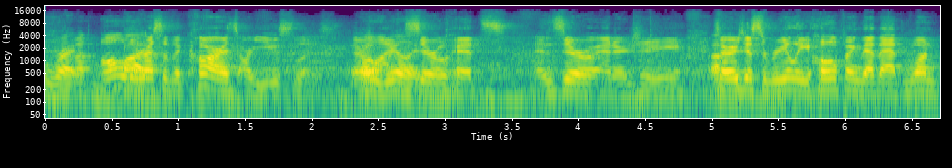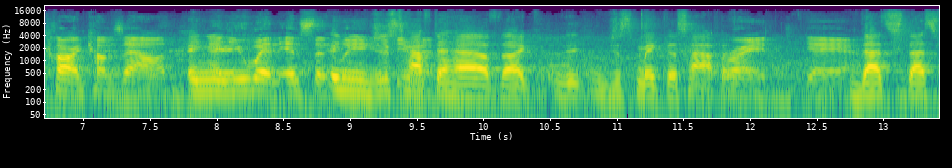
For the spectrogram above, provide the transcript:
Right, But all but- the rest of the cards are useless. They're Oh, like really? zero hits and zero energy. So you're just really hoping that that one card comes out And and you- you, win instantly. and you just you have win. to have like, just make this happen. Right. Yeah, yeah. yeah. That's that's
